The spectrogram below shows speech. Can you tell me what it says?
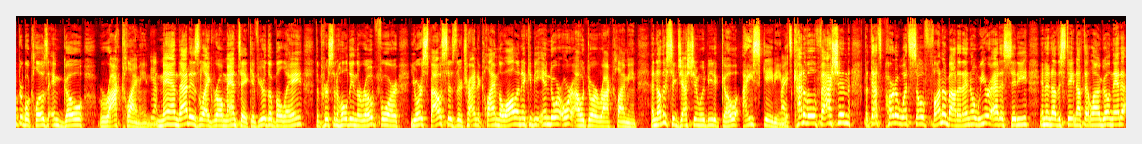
comfortable clothes and go rock climbing. Yeah. Man, that is like romantic. If you're the belay, the person holding the rope for your spouse as they're trying to climb the wall, and it could be indoor or outdoor rock climbing. Another suggestion would be to go ice skating. Right. It's kind of old fashioned, but that's part of what's so fun about it. I know we were at a city in another state not that long ago, and they had an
